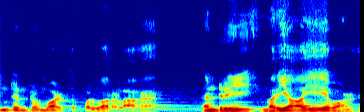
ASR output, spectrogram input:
என்றென்றும் வாழ்த்தப்படுவார்களாக நன்றி மரியாயே வாழ்க.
